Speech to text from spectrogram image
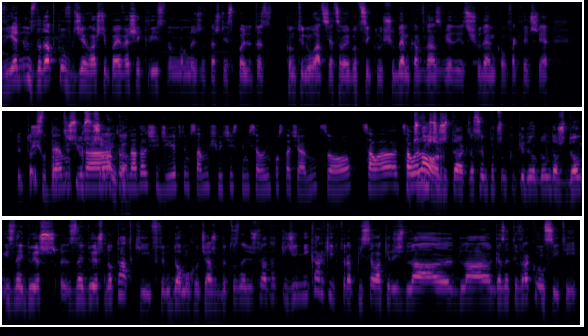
w jednym z dodatków, gdzie właśnie pojawia się Chris, to mam nadzieję, że też nie spoiler, to jest kontynuacja całego cyklu. Siódemka w nazwie jest siódemką faktycznie. To jest praktycznie już Siódemka strzelanka. to nadal się dzieje w tym samym świecie z tymi samymi postaciami, co cała, całe Oczywiście, lore. że tak. Na samym początku, kiedy oglądasz dom i znajdujesz, znajdujesz notatki w tym domu chociażby, to znajdziesz notatki dziennikarki, która pisała kiedyś dla, dla gazety w Raccoon City.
